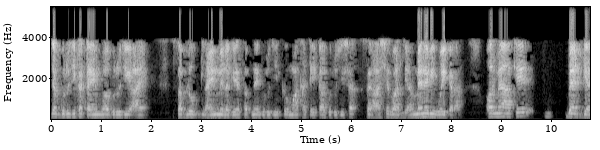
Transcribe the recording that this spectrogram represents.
जब गुरुजी का टाइम हुआ, गुरुजी आए, सब लोग लाइन में लगे, सबने गुरुजी को माथा टेका, गुरुजी से आशीर्वाद लिया। मैंने भी वही करा और मैं आके बैठ गया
